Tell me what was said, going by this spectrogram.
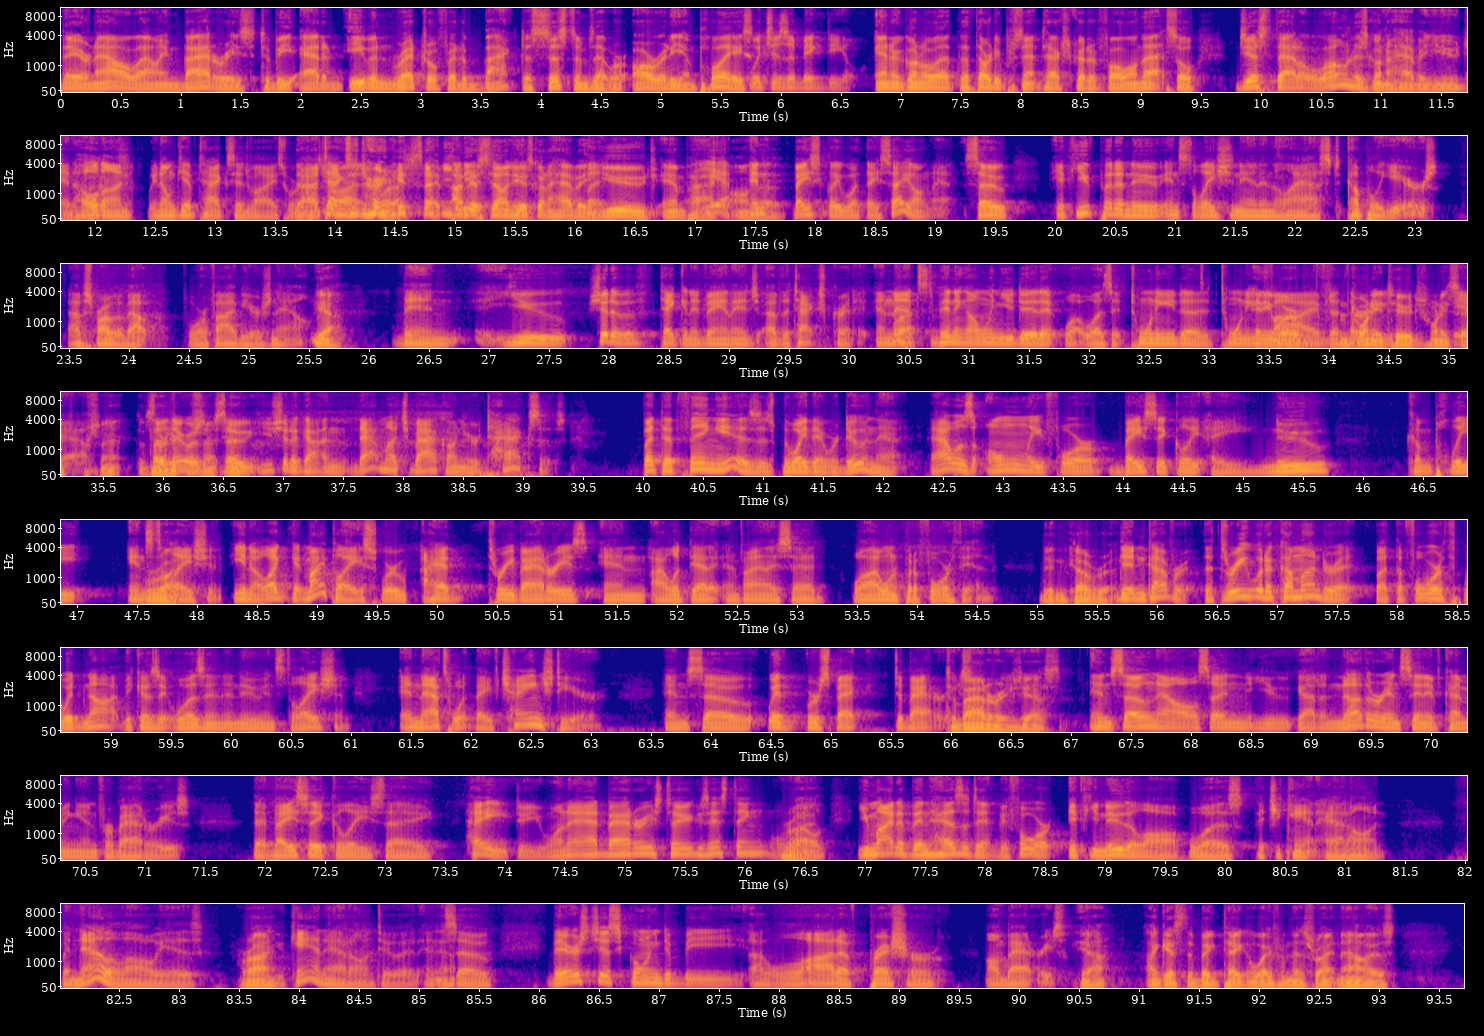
they are now allowing batteries to be added even retrofitted back to systems that were already in place which is a big deal. and are going to let the 30% tax credit fall on that. So just that alone is going to have a huge And impact. hold on, we don't give tax advice. We're That's not tax right. attorneys. so I'm just telling you, it's going to have a But- huge impact yeah, on and the. basically what they say on that. So if you've put a new installation in in the last couple of years, that's probably about four or five years now. Yeah, then you should have taken advantage of the tax credit. And Right. that's depending on when you did it. What was it, 20 to 25 anywhere to from 30? 22 to 26 percent to 30 So there was percent. so you should have gotten that much back on your taxes. But the thing is, is the way they were doing that, that was only for basically a new complete installation. You know, like at my place where I had three batteries and I looked at it and finally said, Well, I want to put a fourth in didn't cover it. didn't cover it. The three would have come under it, but the fourth would not because it wasn't a new installation. And that's what they've changed here. And so, with respect to batteries, to batteries, yes. and so now all of a sudden you got another incentive coming in for batteries that basically say, hey, do you want to add batteries to existing? Well, you might have been hesitant before if you knew the law was that you can't add on. But now the law is you can add on to it. And so there's just going to be a lot of pressure on batteries. Yeah. I guess the big takeaway from this right now is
